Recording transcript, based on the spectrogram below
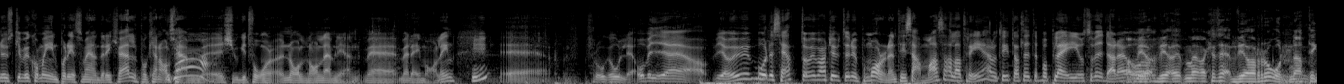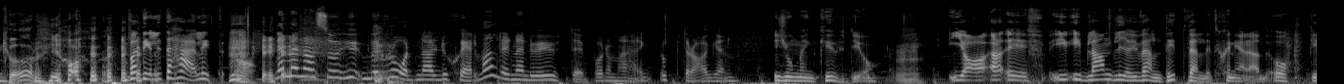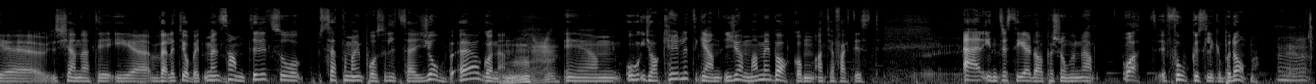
Men nu ska vi komma in på det som händer ikväll på kanal 5 Ja. eh, 22.00 nämligen med, med dig Malin. Mm. Eh, fråga Olle. Och vi, eh, vi har ju både sett och vi har varit ute nu på morgonen tillsammans alla tre här och tittat lite på play och så vidare. Ja, och, vi, har, vi, har, men man kan säga vi har rodnat i kör. ja. Var det lite härligt? Nej men alltså hur rodnar du själv aldrig när du är ute på de här uppdragen? Jo men gud jo. Ja, eh, ibland blir jag ju väldigt, väldigt generad och eh, känner att det är väldigt jobbigt. Men samtidigt så sätter man ju på sig lite så här jobbögonen. Ehm, och jag kan ju lite grann gömma mig bakom att jag faktiskt är intresserad av personerna och att fokus ligger på dem.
